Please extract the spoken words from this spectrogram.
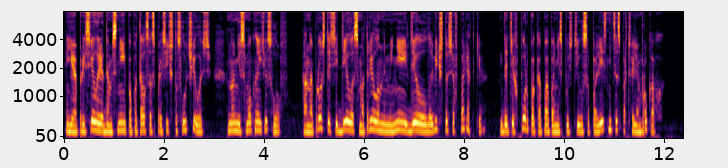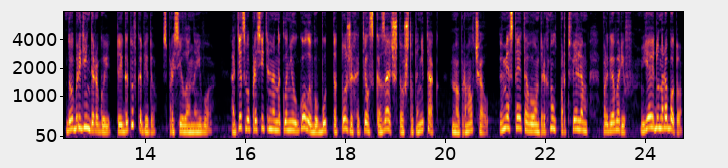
Я присел рядом с ней и попытался спросить, что случилось, но не смог найти слов. Она просто сидела, смотрела на меня и делала вид, что все в порядке. До тех пор, пока папа не спустился по лестнице с портфелем в руках. «Добрый день, дорогой. Ты готов к обеду?» – спросила она его. Отец вопросительно наклонил голову, будто тоже хотел сказать, что что-то не так, но промолчал. Вместо этого он тряхнул портфелем, проговорив «Я иду на работу».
